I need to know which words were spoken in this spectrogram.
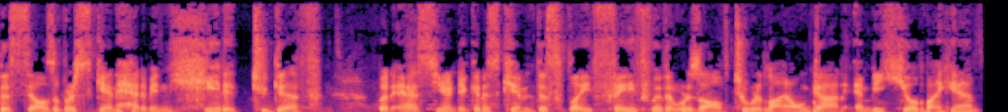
the cells of her skin had been heated to death. But as Senior Deaconess Kim displayed faith with a resolve to rely on God and be healed by Him,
